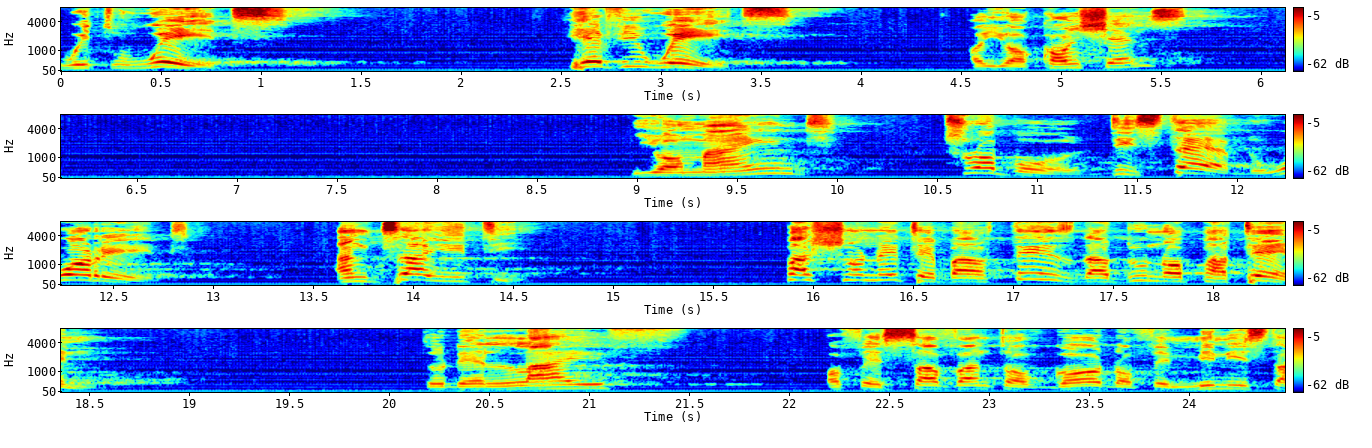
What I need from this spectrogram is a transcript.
with weights, heavy weights on your conscience, your mind, troubled, disturbed, worried, anxiety, passionate about things that do not pertain to the life of a servant of God, of a minister,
